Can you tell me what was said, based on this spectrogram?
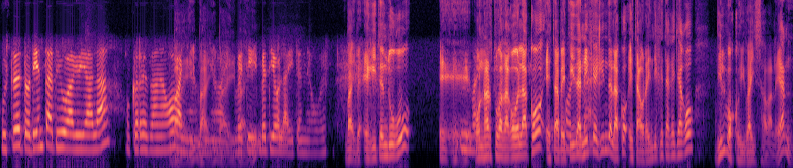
Uste dut orientatiboak diala, okerrez banago, Bai, baina, bai, baina bai, beti, bai. beti hola egiten dugu, ez? Bai, egiten dugu, e, e, Bai. onartua dagoelako, eta Hori betidanik da. egin delako, eta oraindik eta gehiago, Bilboko ibai zabalean.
